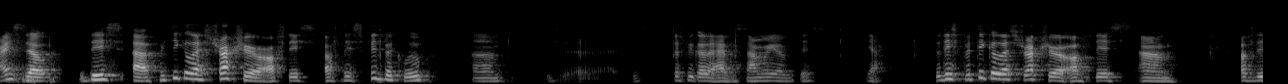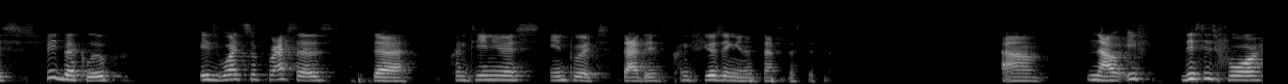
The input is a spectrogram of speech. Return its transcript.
Right, so this uh, particular structure of this of this feedback loop um, is, uh, just, just, because I have a summary of this. Yeah. So this particular structure of this um, of this feedback loop is what suppresses the continuous input that is confusing in a sense the system. Um, now, if this is for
